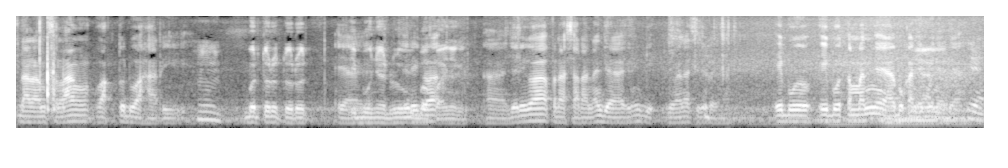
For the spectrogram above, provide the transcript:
dalam selang waktu dua hari. Hmm. Berturut-turut Iya, ibunya dulu Jadi gua- bapaknya gitu. Nah, jadi gua penasaran aja ini gi- gimana sih gitu ya. ibu ibu temannya ya bukan ibunya dia. Iya.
